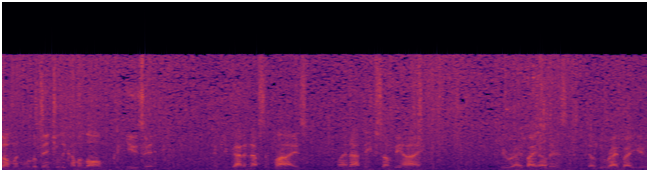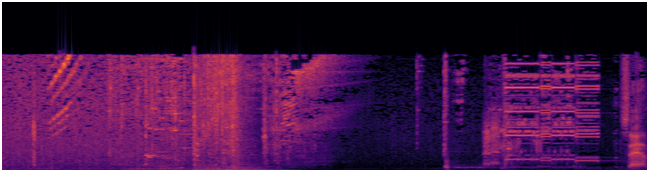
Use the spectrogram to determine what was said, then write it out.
someone will eventually come along who could use it. If you've got enough supplies, why not leave some behind? Do right by others, they'll do right by you. Sam,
